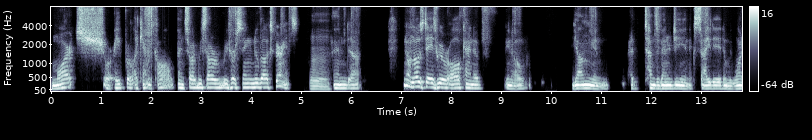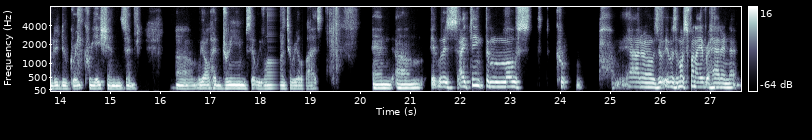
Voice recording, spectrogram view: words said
March or April, I can't recall. And so we started rehearsing Nouvelle Experience, mm. and uh, you know, in those days we were all kind of you know young and had tons of energy and excited, and we wanted to do great creations, and um, we all had dreams that we wanted to realize and um, it was i think the most i don't know it was, it was, the most fun i ever had in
